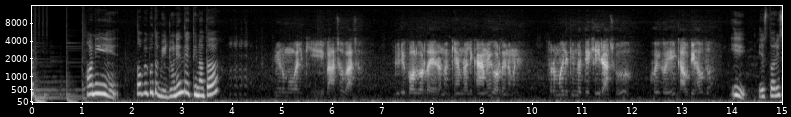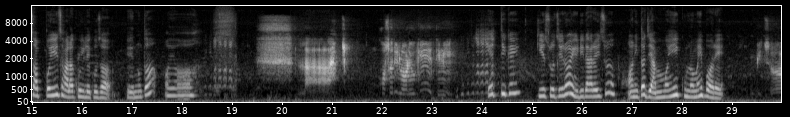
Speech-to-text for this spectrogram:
अनि तपाईँको त भिडियो नै देख्थिन त। मेरो मोबाइल के भएको छ भएको छ भिडियो कल गर्दा हेर न क्यामेराले कामै गर्दैन भने। तर मैले तिमीलाई देखिरहेको छु खोइ खोइ घाउ देखाउ त। इ यसरी सबै छाला खुइलेको छ। हेर्नु त अय। ला कसरी लड्यौ के तिमी? यत्तिकै के सोचेर हिँडिरहेको रहेछु अनि त झ्याम्मै कुलोमै परे। बिचरा।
